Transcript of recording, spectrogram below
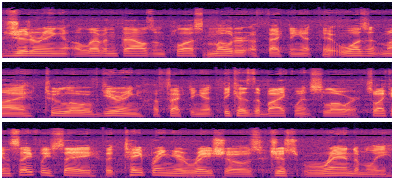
jittering 11,000 plus motor affecting it. It wasn't my too low of gearing affecting it because the bike went slower. So I can safely say that tapering your ratios just randomly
